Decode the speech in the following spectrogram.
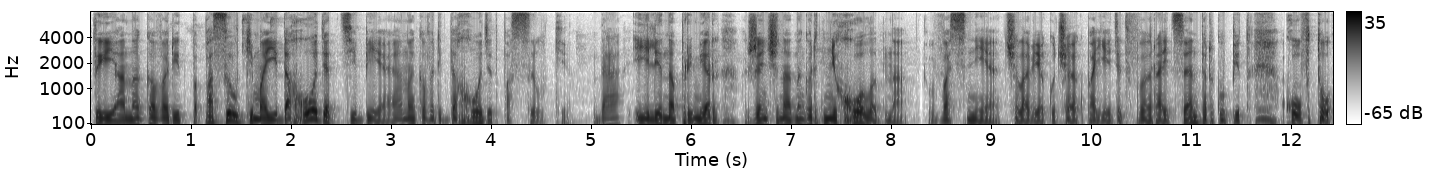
ты? Она говорит, посылки мои доходят тебе? И она говорит, доходят посылки да. Или, например, женщина одна говорит, мне холодно во сне человеку. Человек поедет в райцентр, купит кофту,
